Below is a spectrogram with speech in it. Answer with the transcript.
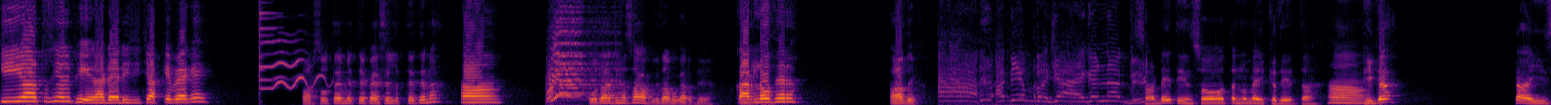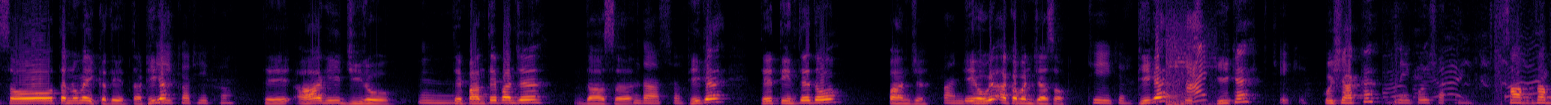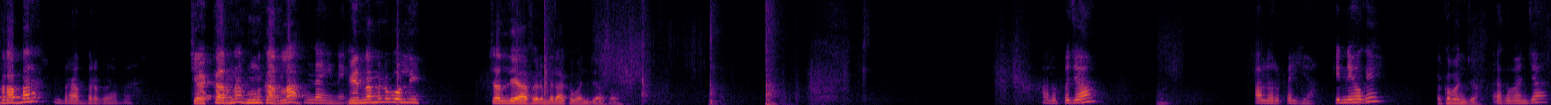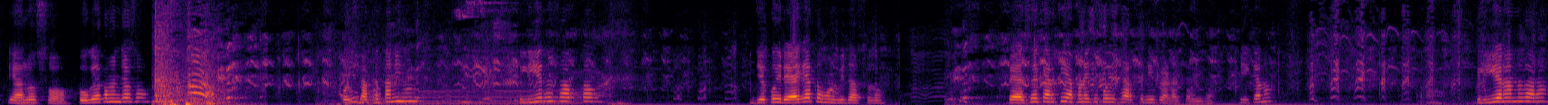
ਕੀ ਆ ਤੁਸੀਂ ਅੱਜ ਫੇਰ ਹਡੈਰੀ ਜੀ ਚੱਕ ਕੇ ਬਹਿ ਗਏ? ਪਰਸੋਂ ਤੇ ਮੇਤੇ ਪੈਸੇ ਲਿੱਤੇ ਤੇ ਨਾ। ਹਾਂ। ਉਹਦਾ ਅੱਜ ਹਿਸਾਬ ਕਿਤਾਬ ਕਰਦੇ ਆ। ਕਰ ਲਓ ਫਿਰ। ਆ ਦੇਖ। ਅਭੀ ਮਜ਼ਾ ਆਏਗਾ ਨਾ 350 ਤੈਨੂੰ ਮੈਂ ਇੱਕ ਦੇ ਦਿੱਤਾ। ਹਾਂ। ਠੀਕ ਆ? 250 ਤੈਨੂੰ ਮੈਂ ਇੱਕ ਦੇ ਦਿੱਤਾ ਠੀਕ ਆ? ਠੀਕ ਆ ਠੀਕ ਆ। ਤੇ ਆ ਗਈ 0 ਹੂੰ। ਤੇ 5 ਤੇ 5 10 10 ਠੀਕ ਹੈ ਤੇ 3 ਤੇ 2 5 5 ਇਹ ਹੋ ਗਿਆ 5100 ਠੀਕ ਹੈ ਠੀਕ ਹੈ ਠੀਕ ਹੈ ਠੀਕ ਹੈ। ਕੋਈ ਸ਼ੱਕ? ਨਹੀਂ ਕੋਈ ਸ਼ੱਕ ਨਹੀਂ। ਹਿਸਾਬ ਕਿਤਾਬ ਬਰਾਬਰ? ਬਰਾਬਰ ਬਰਾਬਰ। ਚੈੱਕ ਕਰਨਾ ਹੁਣ ਕਰ ਲਾ। ਨਹੀਂ ਨਹੀਂ। ਫਿਰ ਨਾ ਮੈਨੂੰ ਬੋਲੀ। ਚੱਲ ਲਿਆ ਫਿਰ ਮੇਰਾ 5100 ਹਲੋ 50 ਹਲੋ ਰੁਪਈਆ। ਕਿੰਨੇ ਹੋ ਗਏ? 51 51 ਤੇ ਆਲੋ 100 ਹੋ ਗਿਆ 5100 ਕੋਈ ਸ਼ੱਕ ਤਾਂ ਨਹੀਂ ਹੁਣ? ਕਲੀਅਰ ਹਿਸਾਬ ਤਾਂ ਜੇ ਕੋਈ ਰਹਿ ਗਿਆ ਤਾਂ ਹੁਣ ਵੀ ਦੱਸ ਦਿਓ। ਪੈਸੇ ਕਰਕੇ ਆਪਣੇ 'ਚ ਕੋਈ ਫ਼ਰਕ ਨਹੀਂ ਪੈਣਾ ਚਾਹੀਦਾ, ਠੀਕ ਹੈ ਨਾ? ਕਲੀਅਰ ਆ ਨਾ ਸਾਰਾ?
